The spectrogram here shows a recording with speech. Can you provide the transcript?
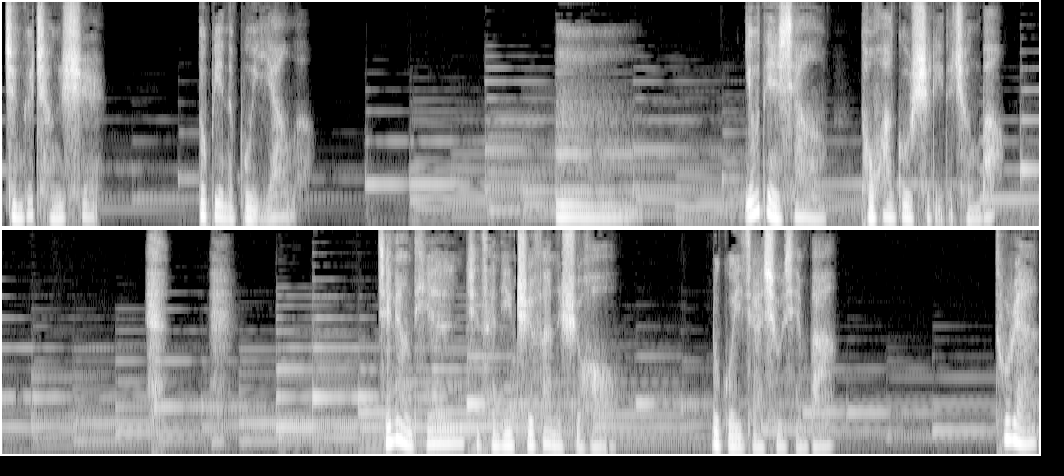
整个城市都变得不一样了，嗯，有点像童话故事里的城堡。前两天去餐厅吃饭的时候，路过一家休闲吧。突然，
